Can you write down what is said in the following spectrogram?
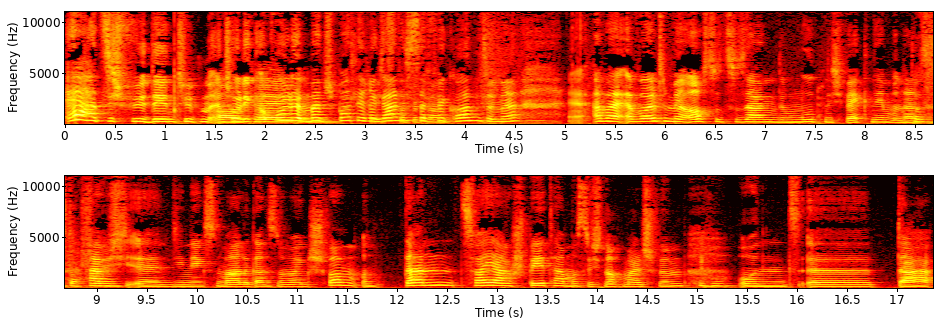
er hat sich für den Typen entschuldigt, Okay, obwohl der, mein Sportlehrer Nichts gar nichts dafür dafür konnte. Ne? Äh, Aber er wollte mir auch sozusagen den Mut nicht wegnehmen und dann habe ich äh, die nächsten Male ganz normal geschwommen und dann zwei Jahre später musste ich nochmal schwimmen Mhm. und äh, da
